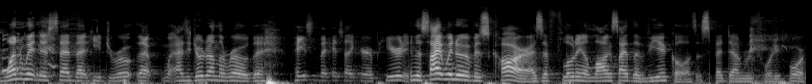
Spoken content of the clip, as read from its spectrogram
One witness said that he drove that as he drove down the road, the face of the hitchhiker appeared in the side window of his car as if floating alongside the vehicle as it sped down Route 44.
